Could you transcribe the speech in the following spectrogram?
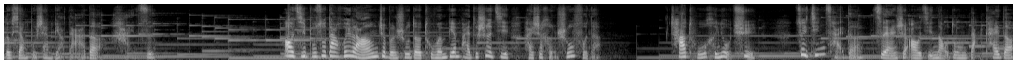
都像不善表达的孩子。《奥吉不做大灰狼》这本书的图文编排的设计还是很舒服的，插图很有趣。最精彩的自然是奥吉脑洞打开的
